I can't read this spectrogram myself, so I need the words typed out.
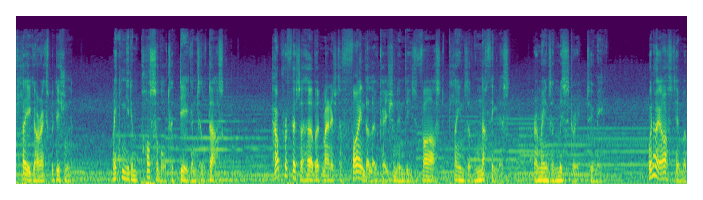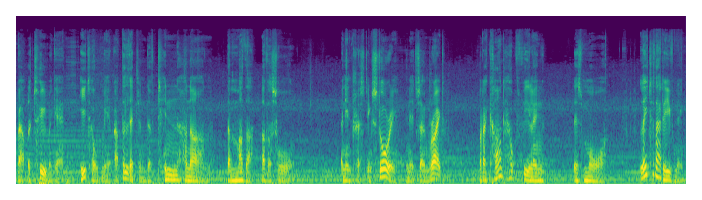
plague our expedition, making it impossible to dig until dusk. How Professor Herbert managed to find the location in these vast plains of nothingness remains a mystery to me. When I asked him about the tomb again, he told me about the legend of Tin Hinan, the mother of us all. An interesting story in its own right, but I can't help feeling there's more. Later that evening,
